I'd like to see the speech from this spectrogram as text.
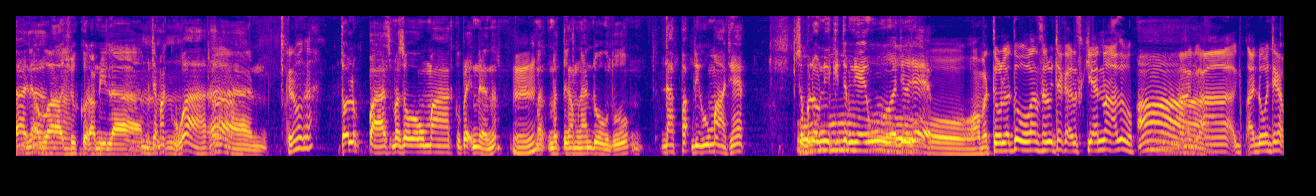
Ah, ya Allah, syukur Alhamdulillah. Macam aku lah kan. Kenapa kah? Tahun lepas masa orang rumah aku pregnant tu, Hmm. hmm? tengah mengandung tu, dapat beli rumah je. Sebelum ni kita menyewa aja je. Oh ah, Betul lah tu Orang selalu cakap rezeki anak tu Ah. ah, Ada orang cakap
